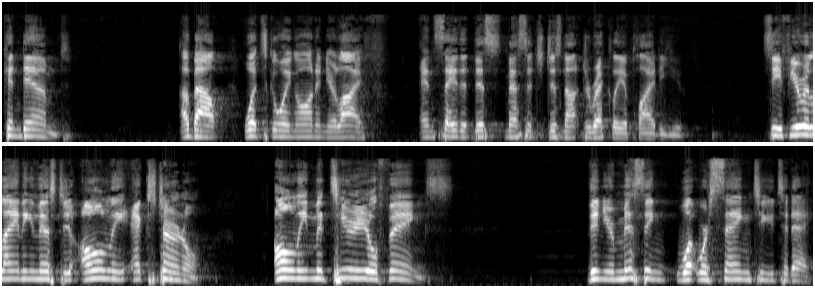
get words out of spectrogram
condemned about what's going on in your life and say that this message does not directly apply to you. See, if you're relating this to only external, only material things, then you're missing what we're saying to you today.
